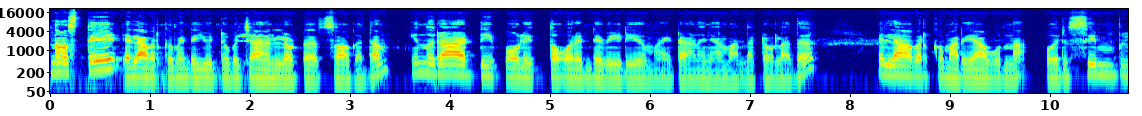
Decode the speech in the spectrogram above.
നമസ്തേ എല്ലാവർക്കും എന്റെ യൂട്യൂബ് ചാനലിലോട്ട് സ്വാഗതം. ഇന്നൊരു അടിപൊളി തോരന്റെ വീഡിയോയുമായിട്ടാണ് ഞാൻ വന്നിട്ടുള്ളത്. എല്ലാവർക്കും അറിയാവുന്ന ഒരു സിമ്പിൾ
